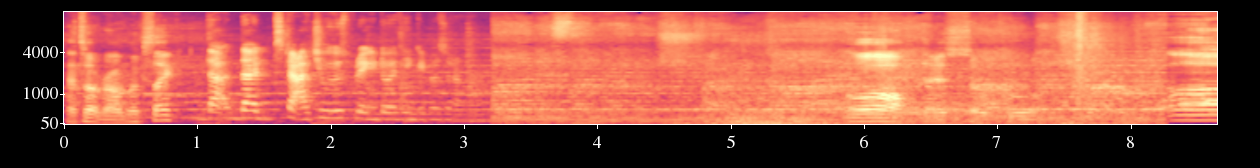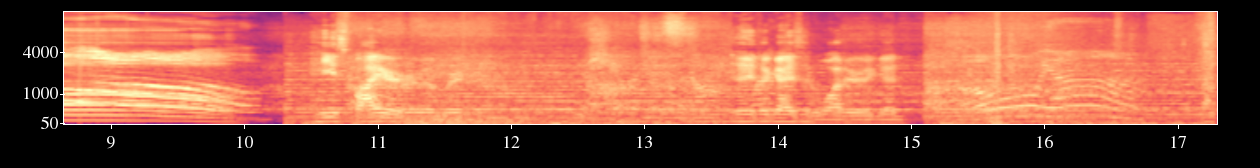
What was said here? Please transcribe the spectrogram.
That's what Ram looks like? That that statue he was praying to, I think it was Ram. Oh, that is so cool. Oh! oh. He's fire, remember? And the other guy's in water again. Oh yeah.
